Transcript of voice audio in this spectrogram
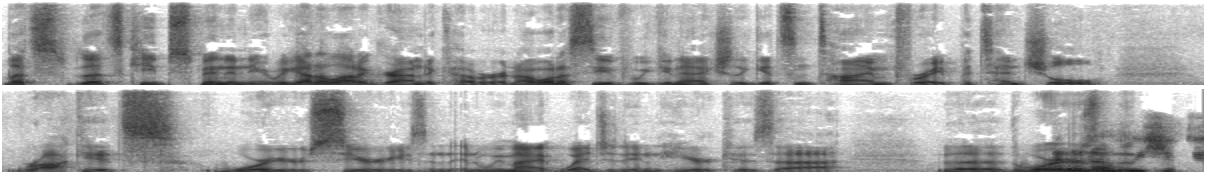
let's let's keep spinning here. We got a lot of ground to cover, and I want to see if we can actually get some time for a potential Rockets Warriors series, and, and we might wedge it in here because uh, the the Warriors. I don't know if the- we should do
